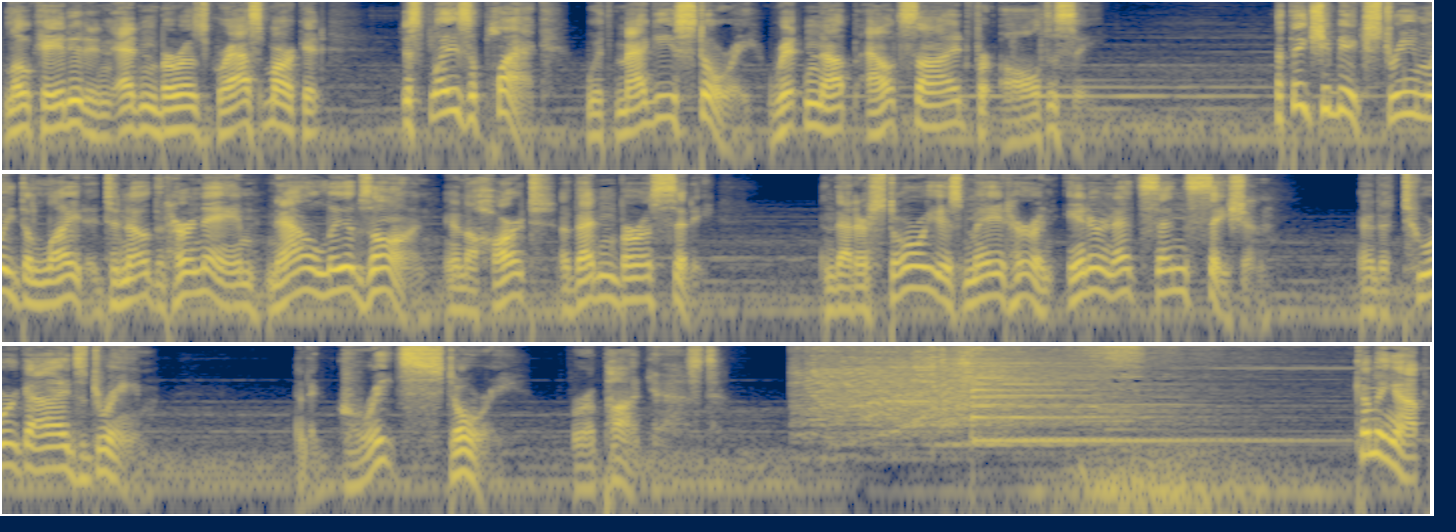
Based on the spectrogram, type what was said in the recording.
located in Edinburgh's Grassmarket, displays a plaque with Maggie's story written up outside for all to see. I think she'd be extremely delighted to know that her name now lives on in the heart of Edinburgh City, and that her story has made her an internet sensation and a tour guide's dream, and a great story for a podcast. Coming up,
